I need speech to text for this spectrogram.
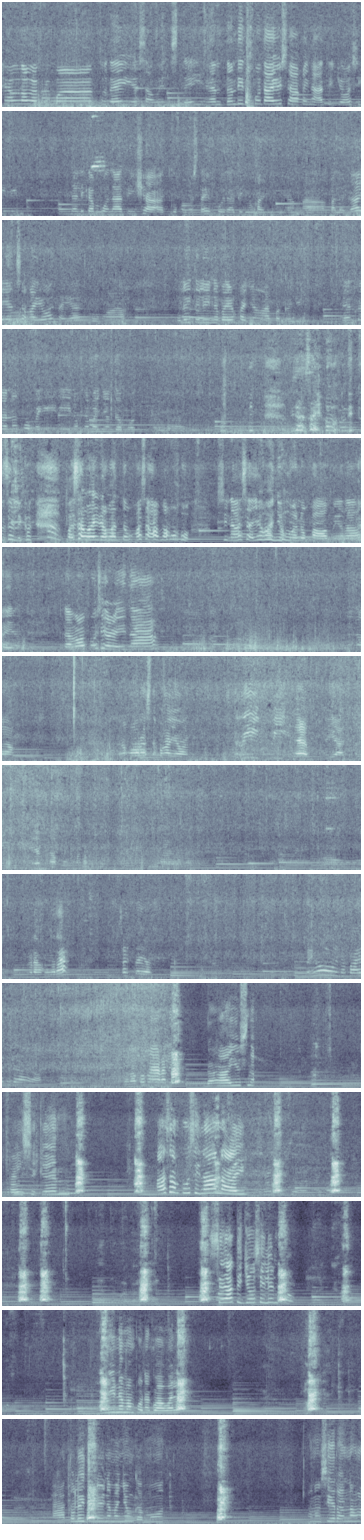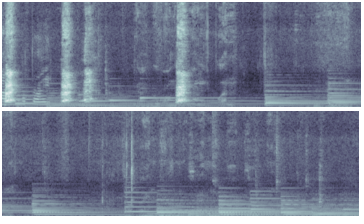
Hello everyone! Today is a Wednesday and nandito po tayo sa akin na Ate Jocelyn. Nalikan po natin siya at kukumustahin po natin yung kanyang ah, kalagayan sa ngayon. Ayan, kung ah, tuloy-tuloy na ba yung kanyang uh, pagaling. And ano po, may iniinom naman niyang gamot. Sasayawan dito sa likod. Pasaway naman tong kasama ko. Sinasayawan yung ano camera. Ayan. Tama po si Reyna. Oras na ba ngayon? 3 p.m. Ayan, 3 p.m. na po. Tara, tara. Saan ba yun? Ayun, ang bahay nila. Tara po mga kalit. Gaayos na. Tricycle. Asan po si nanay? Si Ate Jocelyn po. Hindi naman po nagwawala. Tuloy-tuloy naman yung gamot. Anong sira ng ano mo tayo?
